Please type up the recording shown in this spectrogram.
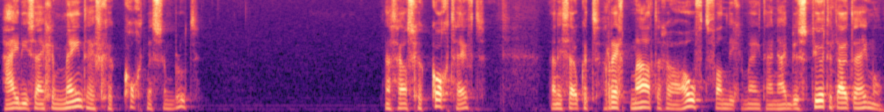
Hij die zijn gemeente heeft gekocht met zijn bloed. En als hij ons gekocht heeft, dan is hij ook het rechtmatige hoofd van die gemeente. En hij bestuurt het uit de hemel.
